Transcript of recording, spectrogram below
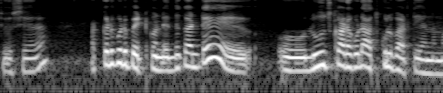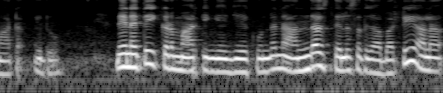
చూసారా? అక్కడ కూడా పెట్టుకోండి. ఎందుకంటే లూజ్ కాడ కూడా అతుకులు పడతాయి అన్నమాట. ఇది. నేనైతే ఇక్కడ మార్కింగ్ ఏం చేయకుండా నా అందాజ్ తెలుస్తుంది కాబట్టి అలా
